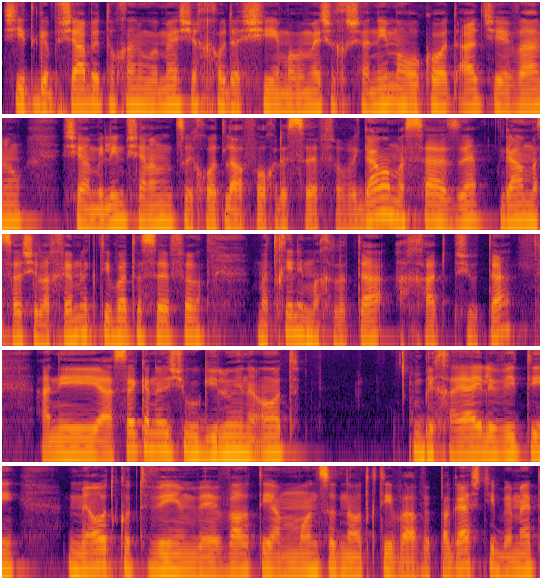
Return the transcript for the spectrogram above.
שהתגבשה בתוכנו במשך חודשים או במשך שנים ארוכות עד שהבנו שהמילים שלנו צריכות להפוך לספר. וגם המסע הזה, גם המסע שלכם לכתיבת הספר, מתחיל עם החלטה אחת פשוטה. אני אעשה כאן איזשהו גילוי נאות. בחיי ליוויתי מאות כותבים והעברתי המון סדנאות כתיבה ופגשתי באמת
